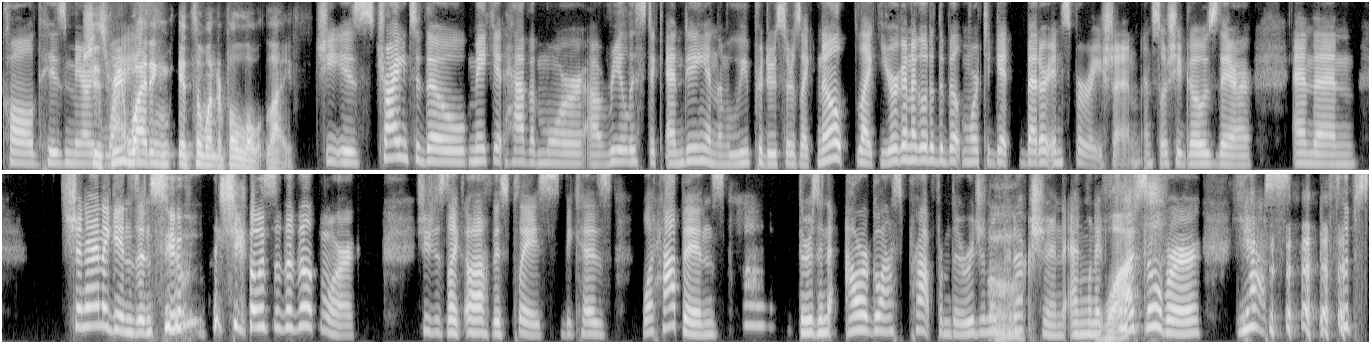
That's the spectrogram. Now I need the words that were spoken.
called His Merry She's Wife. rewriting It's a Wonderful Life. She is trying to though make it have a more uh, realistic ending, and the movie producer's like, "Nope, like you're gonna go to the Biltmore to get better inspiration." And so she goes there, and then shenanigans ensue. she goes to the Biltmore. She's just like, "Oh, this place," because what happens? there's an hourglass prop from the original production and when it what? flips over yes it flips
